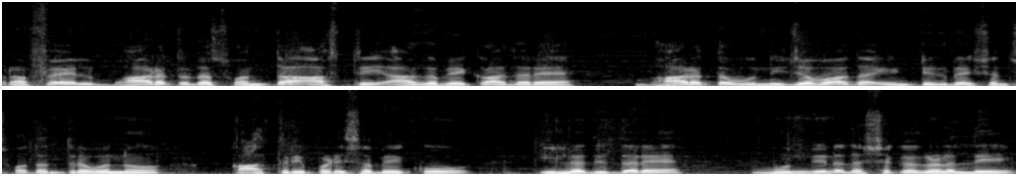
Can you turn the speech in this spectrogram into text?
ರಫೇಲ್ ಭಾರತದ ಸ್ವಂತ ಆಸ್ತಿ ಆಗಬೇಕಾದರೆ ಭಾರತವು ನಿಜವಾದ ಇಂಟಿಗ್ರೇಷನ್ ಸ್ವಾತಂತ್ರ್ಯವನ್ನು ಖಾತ್ರಿಪಡಿಸಬೇಕು. ಇಲ್ಲದಿದ್ದರೆ ಮುಂದಿನ ದಶಕಗಳಲ್ಲಿ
